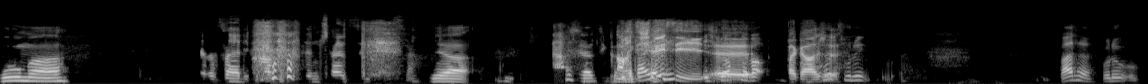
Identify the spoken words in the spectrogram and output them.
Rumer. Ja, das war ja die Frage mit den Chelsea. Ja. Ja. Ach, die weiß nicht, Chelsea, ich glaube, der äh, war Bagage. kurz, wo du, warte, wo du,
